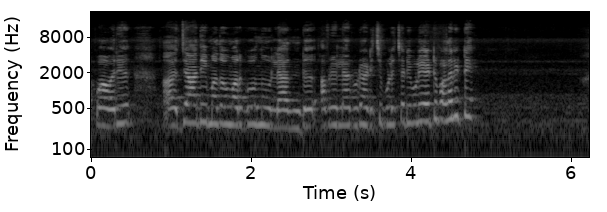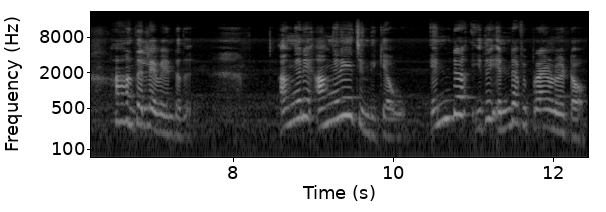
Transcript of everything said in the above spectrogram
അപ്പോൾ അവർ ജാതി മതവും വർഗമൊന്നും ഇല്ലാണ്ട് അവരെല്ലാവരും കൂടെ അടിച്ച് പൊളിച്ചടിപൊളിയായിട്ട് വളരട്ടെ. അതല്ലേ വേണ്ടത്? അങ്ങനെ അങ്ങനെ ചിന്തിക്കാവൂ. എന്റെ ഇത് എന്റെ അഭിപ്രായമാണ് കേട്ടോ.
